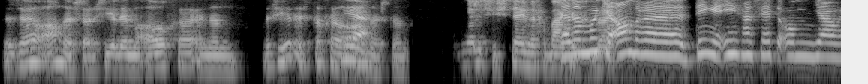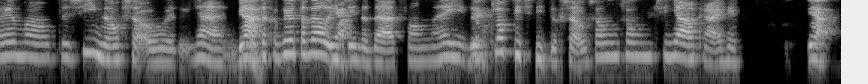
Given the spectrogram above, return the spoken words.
dat is heel anders. Dan zie je alleen mijn ogen en dan, dan zie je het toch heel anders. Dan, hele systeem gemaakt. Ja, dan moet je andere dingen in gaan zetten om jou helemaal te zien of zo. Ja, ja. er gebeurt er wel iets inderdaad van, hé, hey, er klopt iets niet of zo. Zo'n zo'n signaal krijg ik. Ja,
